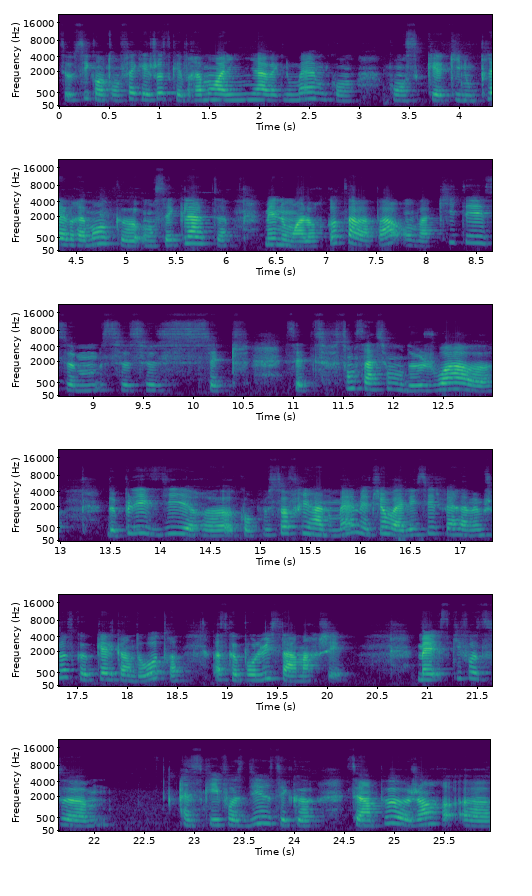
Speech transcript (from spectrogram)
c'est aussi quand on fait quelque chose qui est vraiment aligné avec nous-mêmes, qu'on qui nous plaît vraiment, qu'on s'éclate. Mais non, alors quand ça va pas, on va quitter ce, cette, cette, sensation de joie, euh, de plaisir euh, qu'on peut s'offrir à nous-mêmes, et puis on va essayer de faire la même chose que quelqu'un d'autre, parce que pour lui, ça a marché. Mais ce qu'il faut se, ce qu'il faut se dire, c'est que c'est un peu genre... Euh,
